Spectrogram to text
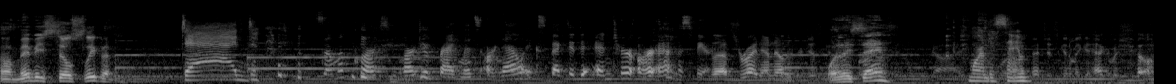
Oh, maybe he's still sleeping. Dad. Some of Clarke's larger fragments are now expected to enter our atmosphere. That's right, and now these are just. What are they saying? More of the I same. bet you it's gonna make a heck of a show.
